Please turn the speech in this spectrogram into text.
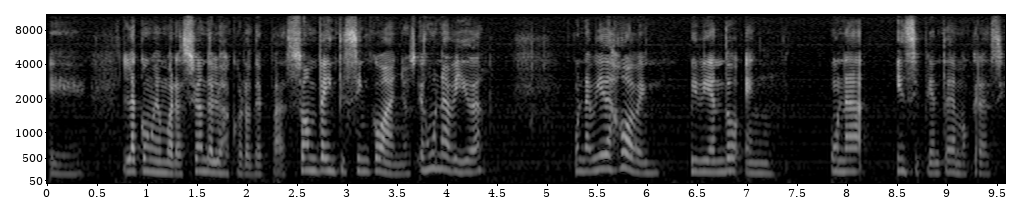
eh, la conmemoración de los acuerdos de paz. Son 25 años, es una vida, una vida joven viviendo en una incipiente democracia.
